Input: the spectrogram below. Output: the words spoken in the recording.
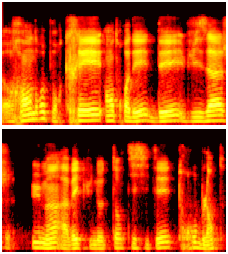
rendre, pour créer en 3D des visages humain avec une authenticité troublante.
